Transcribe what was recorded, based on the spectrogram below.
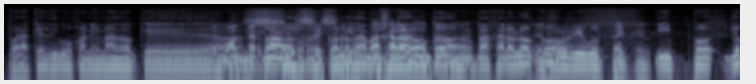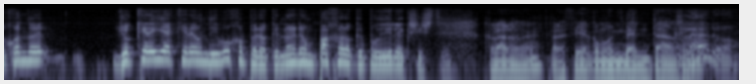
por aquel dibujo animado que De Walter todos Lamy. Sí, sí, el recordamos pájaro tanto, loco, ¿no? el pájaro El loco. Rudy Woodpecker. Y por- yo cuando yo creía que era un dibujo, pero que no era un pájaro que pudiera existir. Claro, ¿eh? parecía como inventado. Claro.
